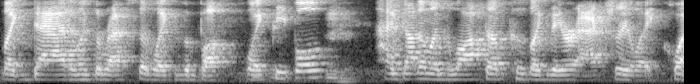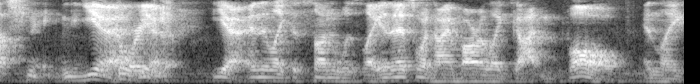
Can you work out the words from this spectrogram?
like dad and like the rest of like the buff like people Mhm. had gotten like locked up because like they were actually like questioning Yeah, authority. yeah. Yeah, and then like the son was like, and that's when Nayambara like got involved, and like,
